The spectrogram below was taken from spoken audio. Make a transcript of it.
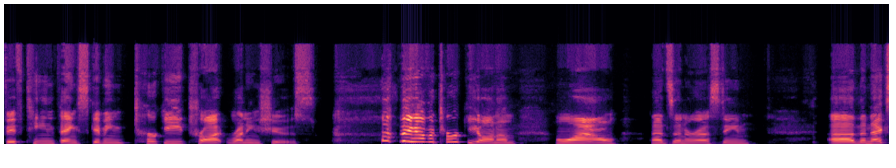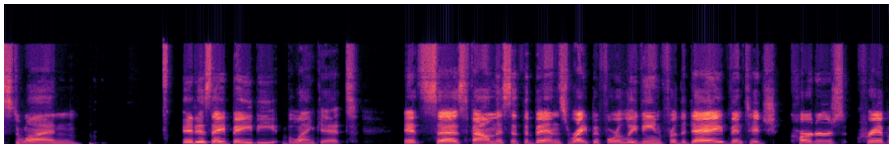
15 Thanksgiving turkey trot running shoes. they have a turkey on them. Wow, that's interesting. Uh, the next one, it is a baby blanket. It says, found this at the bins right before leaving for the day. Vintage Carter's crib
